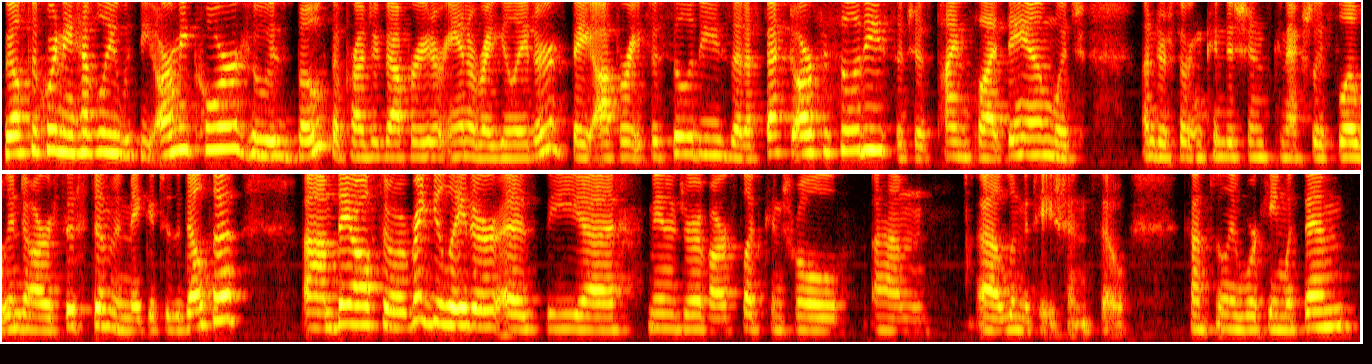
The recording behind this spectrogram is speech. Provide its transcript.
We also coordinate heavily with the Army Corps, who is both a project operator and a regulator. They operate facilities that affect our facilities, such as Pine Flat Dam, which under certain conditions can actually flow into our system and make it to the Delta. Um, they are also a regulator as the uh, manager of our flood control um, uh, limitations. So constantly working with them.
